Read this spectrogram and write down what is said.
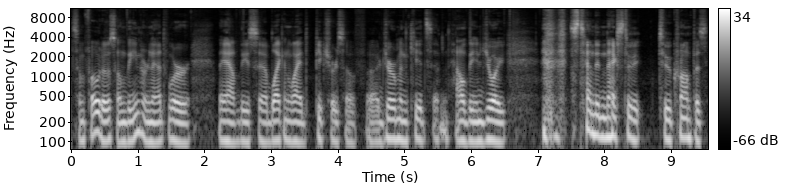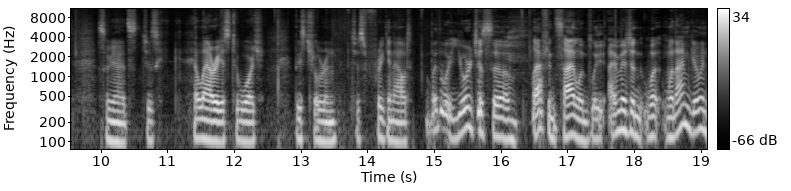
some photos on the internet where they have these uh, black and white pictures of uh, german kids and how they enjoy standing next to to Krampus. So yeah, it's just hilarious to watch these children just freaking out. By the way, you're just um, laughing silently. I imagine wh- when I'm going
